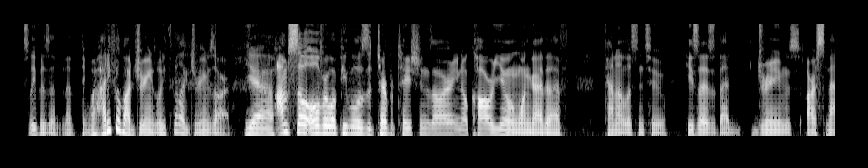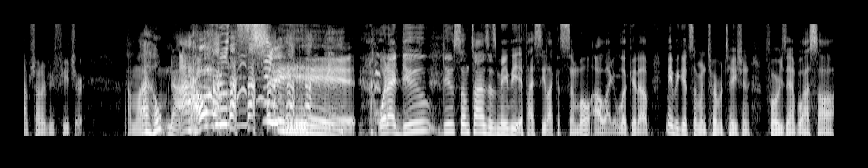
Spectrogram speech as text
sleep is another thing. Well, how do you feel about dreams? What do you feel like dreams are? Yeah. I'm so over what people's interpretations are. You know, Carl Jung, one guy that I've kind of listened to, he says that dreams are a snapshot of your future. I'm like, I hope not. I hope shit. What I do do sometimes is maybe if I see like a symbol, I'll like look it up, maybe get some interpretation. For example, I saw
